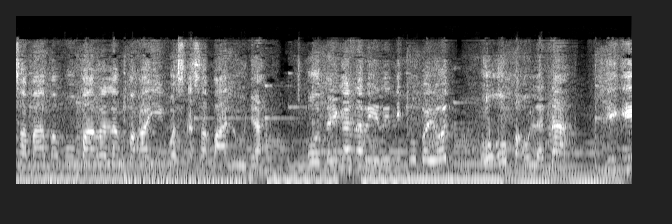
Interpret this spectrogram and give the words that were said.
Sa mama mo para lang makaiwas ka sa palo niya. O teka, naririnig mo ba yon? Oo, paulan na. Gigi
